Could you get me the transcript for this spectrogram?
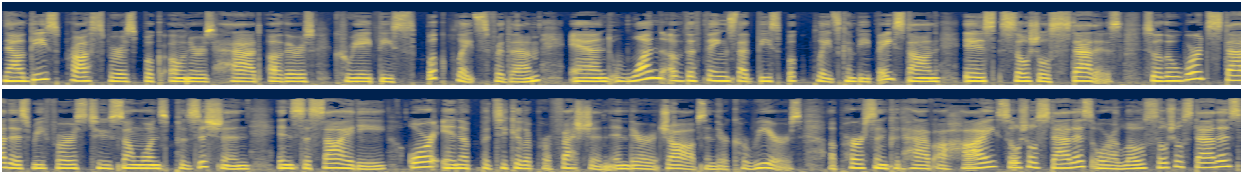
Now, these prosperous book owners had others create these book plates for them. And one of the things that these book plates can be based on is social status. So the word status refers to someone's position in society or in a particular profession in their jobs and their careers. A person could have a high social status or a low social status status,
